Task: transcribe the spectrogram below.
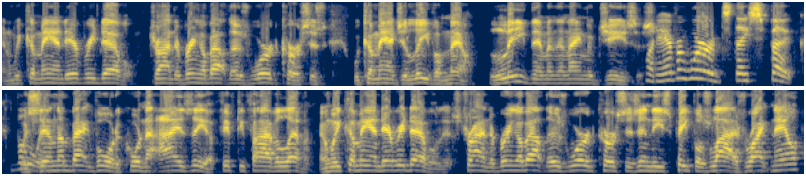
And we command every devil trying to bring about those word curses, we command you leave them now. Leave them in the name of Jesus. Whatever words they spoke. We send them back void according to Isaiah 55:11. And we command every devil that's trying to bring about those word curses in these people's lives right now,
